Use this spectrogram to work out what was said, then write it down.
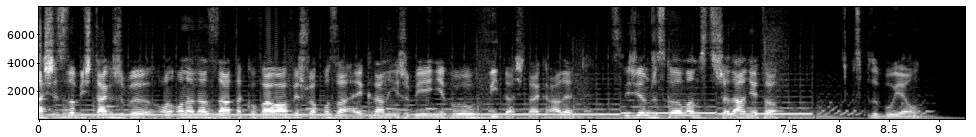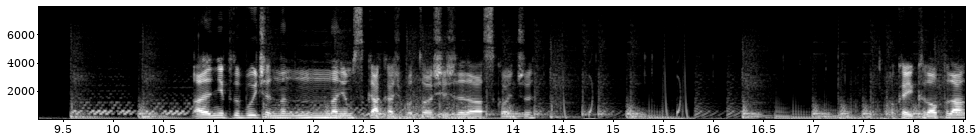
da się zrobić tak, żeby on, ona nas zaatakowała, wyszła poza ekran i żeby jej nie było widać, tak? Ale stwierdziłem, że skoro mam strzelanie, to spróbuję. Ale nie próbujcie na, na nią skakać, bo to się źle teraz skończy. Okej, kropla,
